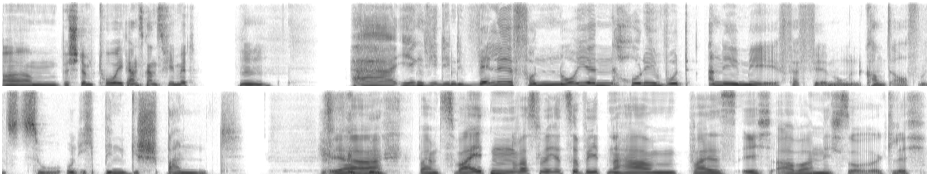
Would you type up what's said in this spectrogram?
ähm, bestimmt Toei ganz, ganz viel mit. Hm ah, irgendwie die Welle von neuen Hollywood-Anime-Verfilmungen kommt auf uns zu. Und ich bin gespannt. Ja, beim zweiten, was wir hier zu bieten haben, weiß ich aber nicht so wirklich.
